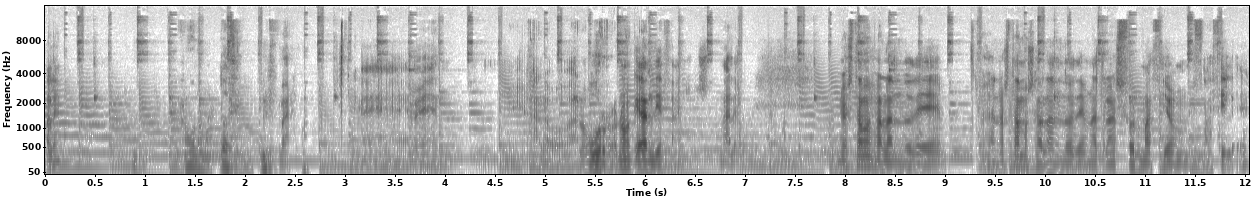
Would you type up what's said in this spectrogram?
¿vale? Alguno más, 12. Bueno, eh, a, lo, a, lo, burro, ¿no? Quedan 10 años, ¿vale? No estamos hablando de. O sea, no estamos hablando de una transformación fácil, ¿eh?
